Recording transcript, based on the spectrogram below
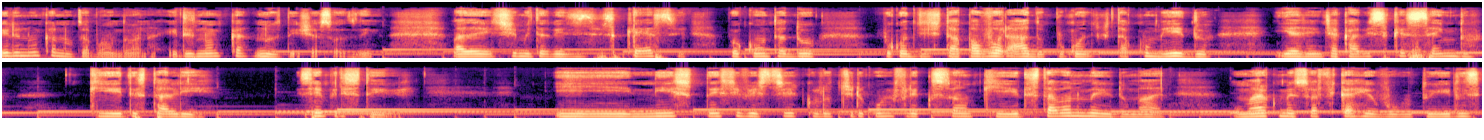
Ele nunca nos abandona, ele nunca nos deixa sozinho. Mas a gente muitas vezes esquece por conta do por conta de estar apavorado, por conta de estar com medo, e a gente acaba esquecendo que ele está ali, sempre esteve. E neste versículo, tiro com reflexão que ele estava no meio do mar. O mar começou a ficar revolto e eles,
